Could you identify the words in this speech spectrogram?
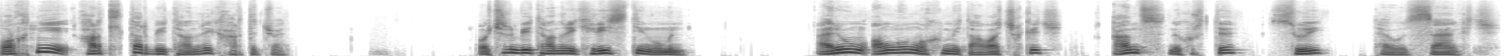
Бурхны хардталтаар би та нарыг хардаж байна. Учир нь би та нарыг Христийн өмнө ариун онгон охин мэд аваачих гэж ганц нөхөртэй сүй тавилсан гэж.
